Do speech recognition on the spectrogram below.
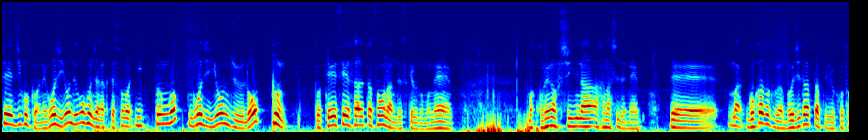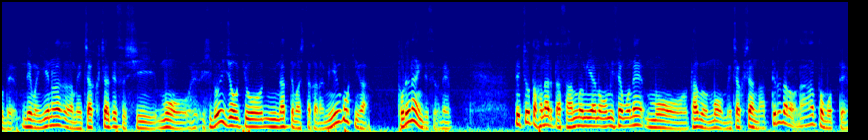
生時刻はね、5時45分じゃなくて、その1分後、5時46分と訂正されたそうなんですけれどもね、まあ、これが不思議な話でね、で、まあ、ご家族が無事だったということで、でも家の中がめちゃくちゃですし、もうひどい状況になってましたから、身動きが取れないんですよね。で、ちょっと離れた三宮のお店もね、もう多分もうめちゃくちゃになってるだろうなと思って、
